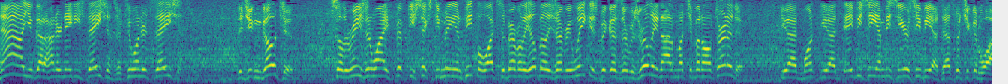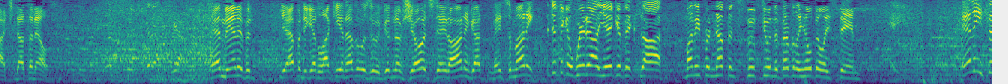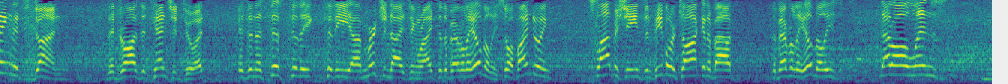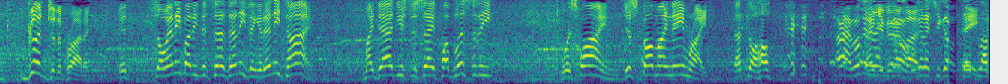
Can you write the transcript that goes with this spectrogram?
Now you've got 180 stations or 200 stations that you can go to. So the reason why 50, 60 million people watch the Beverly Hillbillies every week is because there was really not much of an alternative. You had one, you had ABC, NBC, or CBS. That's what you could watch, nothing else. And then if it, you happened to get lucky enough, it was a good enough show, it stayed on and got made some money. What do you think of Weird Al Yankovic's uh, "Money for Nothing" spoof doing the Beverly Hillbillies theme? Anything that's done that draws attention to it is an assist to the to the uh, merchandising rights of the Beverly Hillbillies. So if I'm doing slot machines and people are talking about the Beverly Hillbillies, that all lends good to the product. It, so anybody that says anything at any time, my dad used to say publicity was fine. Just spell my name right. That's all. All right, we're gonna Thank let you you go. much. We're gonna let you go. Thanks Hey. a lot.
